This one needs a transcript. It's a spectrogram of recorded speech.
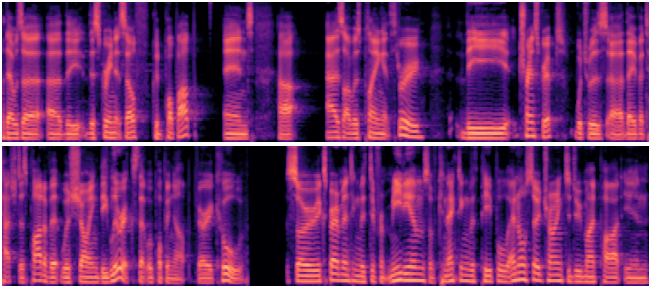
there was a, the the screen itself could pop up, and uh, as I was playing it through, the transcript, which was uh, they've attached as part of it, was showing the lyrics that were popping up. Very cool. So, experimenting with different mediums of connecting with people, and also trying to do my part in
